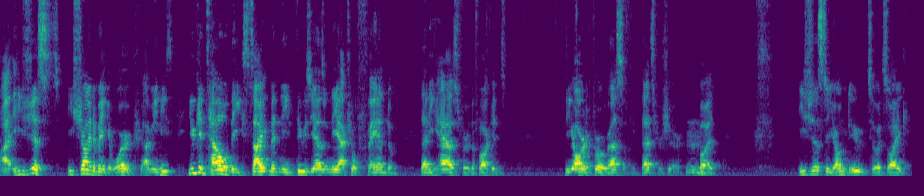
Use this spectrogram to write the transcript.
I, he's just he's trying to make it work. I mean, he's you can tell the excitement, the enthusiasm, the actual fandom that he has for the fucking the art of pro wrestling. That's for sure. Mm. But he's just a young dude, so it's like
